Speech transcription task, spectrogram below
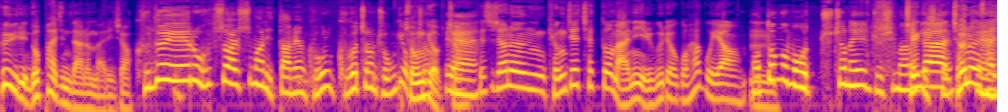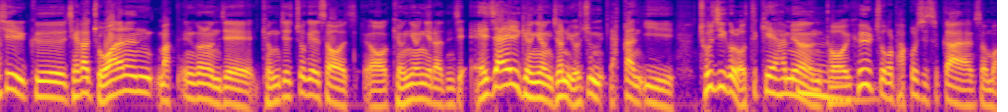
효율이 높아진다는 말이죠. 그대로 흡수할 수만 있다면 그 그것처럼 좋은 게 좋은 없죠. 게 없죠. 예. 그래서 저는 경제책도 많이 읽으려고 하고요. 음. 어떤 거 뭐 추천해 주시면 제가 저는 예. 사실 그 제가 좋아하는 막 이거는 이제 경제 쪽에서 어, 경영이라든지 agile 경영 저는 요즘 약간 이 조직을 어떻게 하면 음. 더 효율적으로 바꿀 수 있을까 해서 뭐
